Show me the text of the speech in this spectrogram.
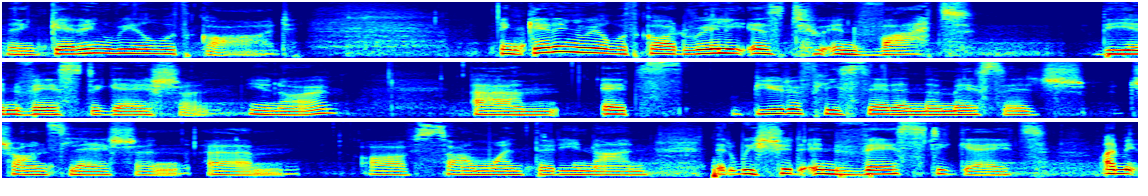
then getting real with God, and getting real with God really is to invite the investigation. You know, um, it's beautifully said in the message translation. Um, of Psalm 139 that we should investigate. I mean,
